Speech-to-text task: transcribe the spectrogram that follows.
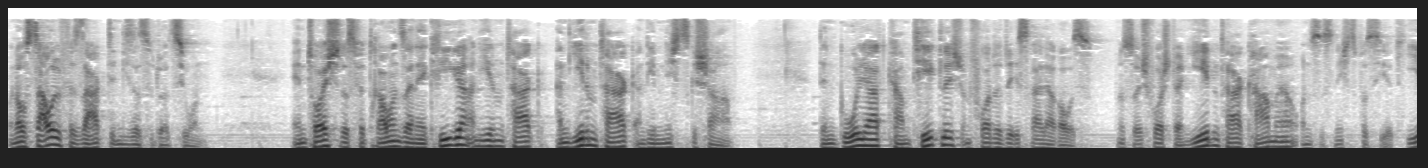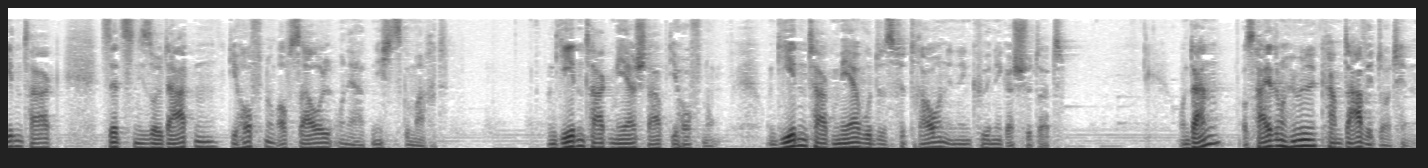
Und auch Saul versagte in dieser Situation. Er enttäuschte das Vertrauen seiner Krieger an jedem Tag, an jedem Tag, an dem nichts geschah. Denn Goliath kam täglich und forderte Israel heraus. Müsst ihr euch vorstellen, jeden Tag kam er und es ist nichts passiert. Jeden Tag setzten die Soldaten die Hoffnung auf Saul und er hat nichts gemacht. Und jeden Tag mehr starb die Hoffnung. Und jeden Tag mehr wurde das Vertrauen in den König erschüttert. Und dann, aus heiterem Himmel, kam David dorthin.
